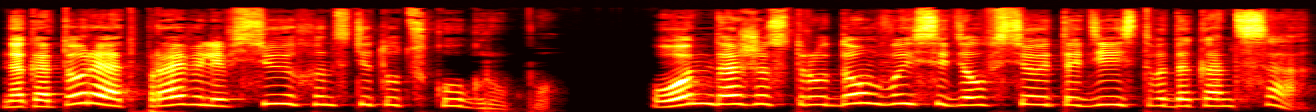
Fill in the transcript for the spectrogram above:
на который отправили всю их институтскую группу. Он даже с трудом высидел все это действо до конца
